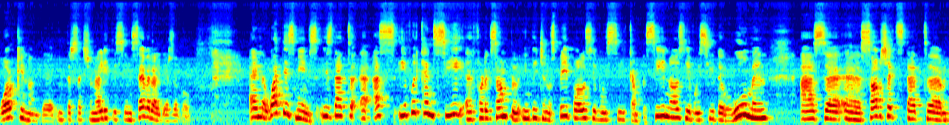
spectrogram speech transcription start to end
working on the intersectionality since several years ago. And what this means is that uh, as if we can see, uh, for example, indigenous peoples, if we see campesinos, if we see the women as uh, uh subjects that um,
